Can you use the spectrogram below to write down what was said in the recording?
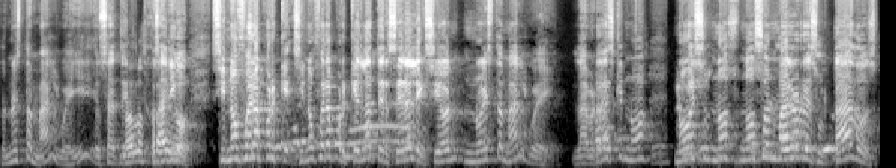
Pero no está mal, güey. O sea, te, no o sea, digo, si no fuera porque, si no fuera porque es la tercera elección, no está mal, güey. La verdad es que no, no, es, no, no son malos resultados.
